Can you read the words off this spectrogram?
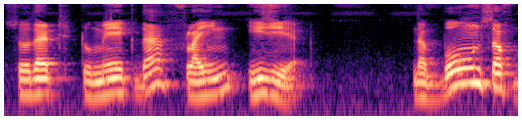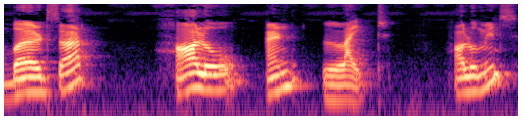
so that to make the flying easier. The bones of birds are hollow and light. Hollow means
